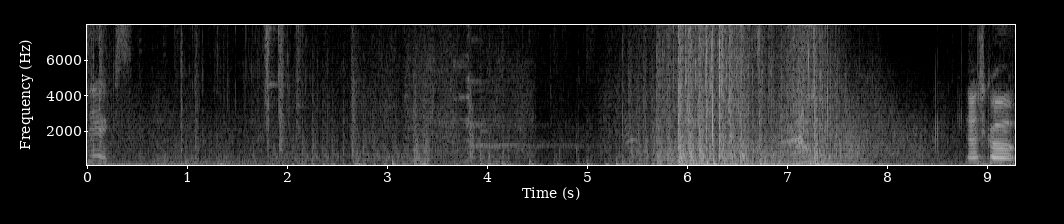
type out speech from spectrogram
Six. Let's go.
